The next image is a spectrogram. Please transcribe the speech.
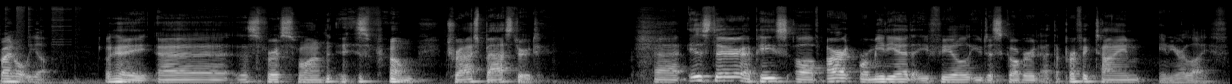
Bryan, what we got? Okay, uh, this first one is from Trash Bastard. Uh, is there a piece of art or media that you feel you discovered at the perfect time in your life?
